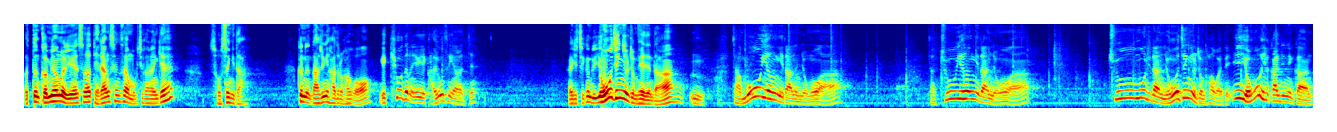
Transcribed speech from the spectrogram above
어떤 금형을 이용해서 대량 생산 목적하는 게 소성이다. 그는 나중에 하도록 하고 이게 키워드는 여기 가용성이 알았지? 알겠지? 근데 용어 정리를 좀 해야 된다. 음. 자 모형이라는 용어와 자 주형이라는 용어와 주물이라는 용어 정리를 좀 하고 가야 돼. 이 용어 헷갈리니까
